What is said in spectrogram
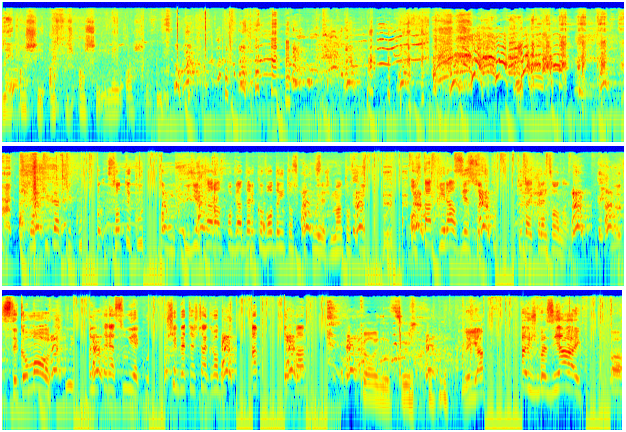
Lej oszy, otwórz oszy i lej oszy. Się co ty kurwa robisz? Idziesz zaraz po wiaderko wody i to skupujesz i mam to w. Ostatni raz jest coś kurwa, tutaj kręcone. Ale to jest tylko moc. Chuj interesuje kurwa, u siebie też tak robisz jeba. No ja p- już bez jaj. kurwa.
